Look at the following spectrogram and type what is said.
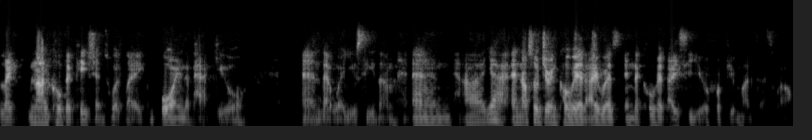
like non-COVID patients would like bore in the PACU and that way you see them. And uh, yeah, and also during COVID, I was in the COVID ICU for a few months as well.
